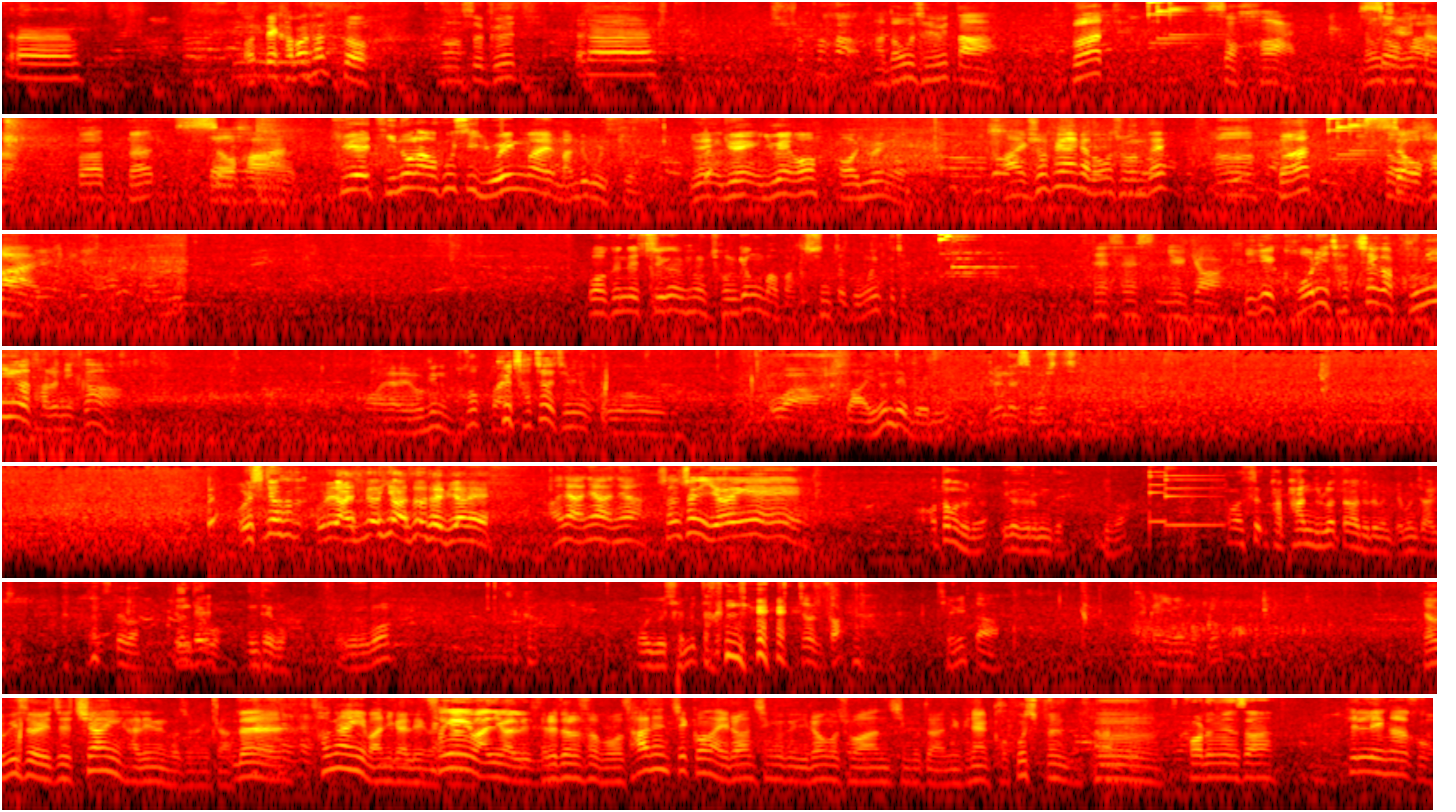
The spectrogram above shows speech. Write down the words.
짜란. 어때 가방 샀어? 어, so good. 짜란. 아, 너무 재밌다. But so hot. 너무 So 재밌다. hot. But but so hot. 뒤에 디노랑 호시 유행말 만들고 있어. 유행 유행 유행어. 어, 유행어. 아, 쇼핑하니까 너무 좋은데? 어. But so hot. 와 근데 지금 형 전경 봐봐. 진짜 너무 이쁘지 않아? This is New York. 이게 거리 자체가 분위기가 다르니까 와, 야, 여기는 무섭다. 그 자체가 재밌는 거. 우와. 와와 이런 데 뭐니? 이런 데 진짜 멋있지. 우리 신경 써 우리 안 신경 신경 안 써도 돼 미안해. 아니야, 아니야, 아니야. 천천히 여행해. 어떤 거 누르요? 이거 누르면 돼. 이거? 한번 쓱 반- 반 눌렀다가 누르면 돼. 뭔지 알지? 해봐. 눈 대고 눈 대고 누르고 어 이거 재밌다 근데. 찍어줄까? 재밌다. 약간 이런 느낌? 여기서 이제 취향이 갈리는 거죠. 그러니까 네. 성향이 많이 갈리는 거죠. 성향이 많이 갈리지. 예를 들어서 뭐 사진 찍거나 이런 친구들 이런 거 좋아하는 친구들 아니면 그냥 걷고 싶은 사람들 음, 걸으면서 힐링하고.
